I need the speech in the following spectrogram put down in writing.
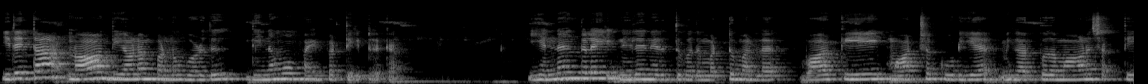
இதைத்தான் நான் தியானம் பண்ணும் பொழுது தினமும் பயன்படுத்திக்கிட்டு இருக்கேன். எண்ணங்களை நிலைநிறுத்துவது மட்டுமல்ல வாழ்க்கையை மாற்றக்கூடிய மிக அற்புதமான சக்தி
